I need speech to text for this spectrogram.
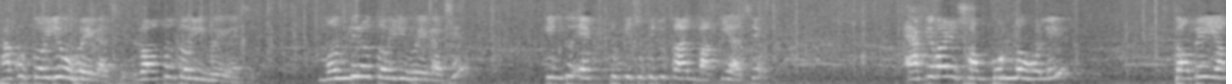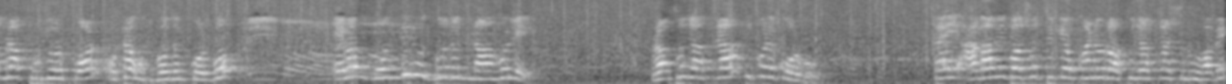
ঠাকুর তৈরিও হয়ে গেছে রথও তৈরি হয়ে গেছে, মন্দিরও তৈরি হয়ে গেছে। কিন্তু একটু কিছু কিছু কাজ বাকি আছে। একেবারে সম্পূর্ণ হলে তবেই আমরা পুজোর পর ওটা উদ্বোধন করব। এবং মন্দির উদ্বোধন না হলে রথযাত্রা কি করে করব? তাই আগামী বছর থেকে ওখানেও রথযাত্রা শুরু হবে।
